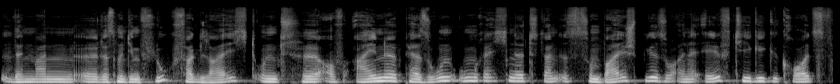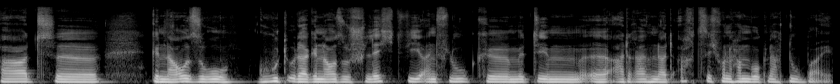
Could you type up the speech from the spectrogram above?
Wenn man äh, das mit dem Flug vergleicht und äh, auf eine Person umrechnet, dann ist zum Beispiel so eine elftägige Kreuzfahrt äh, genauso gut oder genauso schlecht wie ein Flug äh, mit dem äh, A380 von Hamburg nach Dubai.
